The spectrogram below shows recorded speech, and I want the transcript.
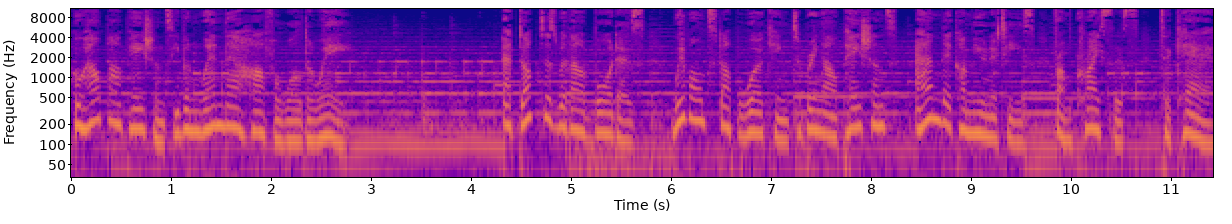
who help our patients even when they're half a world away. At Doctors Without Borders, we won't stop working to bring our patients and their communities from crisis to care.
